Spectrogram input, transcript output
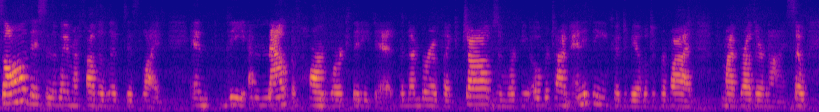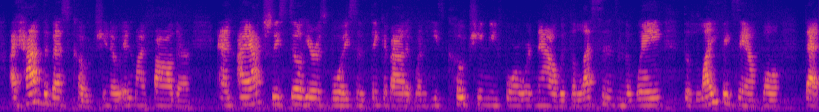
saw this in the way my father lived his life and the amount of hard work that he did, the number of like jobs and working overtime, anything he could to be able to provide for my brother and I. So I had the best coach, you know, in my father. And I actually still hear his voice and think about it when he's coaching me forward now with the lessons and the way, the life example that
